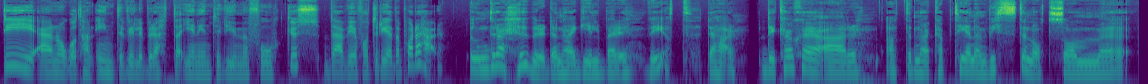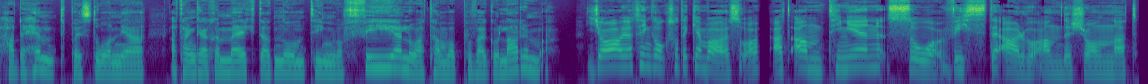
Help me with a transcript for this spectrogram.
det är något han inte ville berätta i en intervju med Fokus där vi har fått reda på det här. Undrar hur den här Gilberg vet det här. Det kanske är att den här kaptenen visste något som eh, hade hänt på Estonia. Att han kanske märkte att någonting var fel och att han var på väg att larma. Ja, jag tänker också att det kan vara så. Att antingen så visste Arvo Andersson att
